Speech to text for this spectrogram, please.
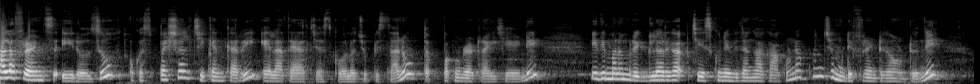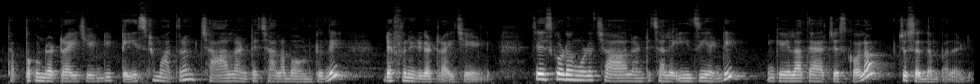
హలో ఫ్రెండ్స్ ఈరోజు ఒక స్పెషల్ చికెన్ కర్రీ ఎలా తయారు చేసుకోవాలో చూపిస్తాను. తప్పకుండా ట్రై చేయండి. ఇది మనం రెగ్యులర్గా చేసుకునే విధంగా కాకుండా కొంచెం డిఫరెంట్గా ఉంటుంది. తప్పకుండా ట్రై చేయండి. టేస్ట్ మాత్రం చాలా అంటే చాలా బాగుంటుంది. డెఫినెట్గా ట్రై చేయండి. చేసుకోవడం కూడా చాలా అంటే చాలా ఈజీ అండి. ఇంకా ఎలా తయారు చేసుకోవాలో చూసేద్దాం పదండి.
